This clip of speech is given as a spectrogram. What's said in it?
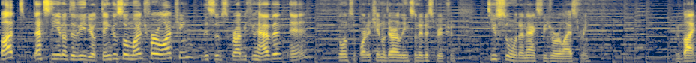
But that's the end of the video. Thank you so much for watching. Please subscribe if you haven't, and go and support the channel. There are links in the description. See you soon on the next video or live stream. Goodbye.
